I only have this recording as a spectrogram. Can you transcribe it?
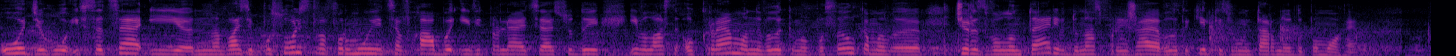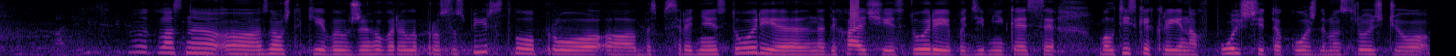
одягу, і все це і на базі посольства формується в хаби і відправляється сюди. І власне окремо невеликими посилками е, через волонтерів до нас приїжджає велика кількість гуманітарної допомоги. Ну от, власне, е, знову ж таки, ви вже говорили про суспільство, про е, безпосередньо історії, надихаючі історії, подібні кейси в Балтійських країнах, в Польщі також демонструють, що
